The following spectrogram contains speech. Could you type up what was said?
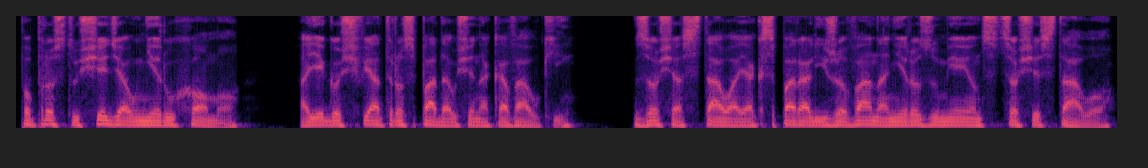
Po prostu siedział nieruchomo, a jego świat rozpadał się na kawałki. Zosia stała jak sparaliżowana, nie rozumiejąc, co się stało.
